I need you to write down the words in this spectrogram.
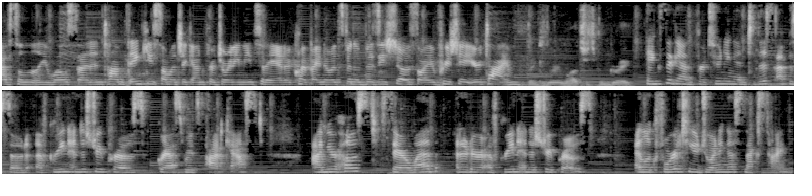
Absolutely. Well said. And Tom, thank you so much again for joining me today at Equip. I know it's been a busy show, so I appreciate your time. Thank you very much. It's been great. Thanks again for tuning in to this episode of Green Industry Pros Grassroots Podcast. I'm your host, Sarah Webb, editor of Green Industry Pros. I look forward to you joining us next time.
